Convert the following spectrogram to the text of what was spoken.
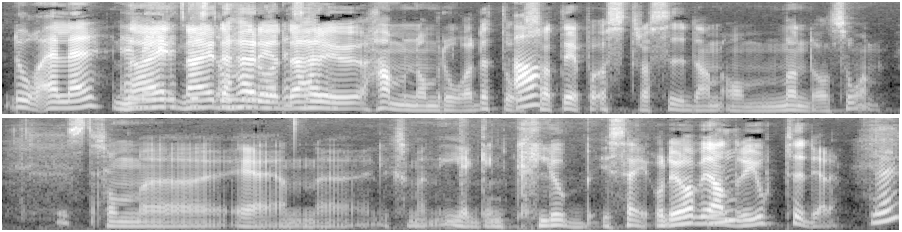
då eller? eller är Nej, ett nej det, här är, det här är hamnområdet då, Ja. så att det är på östra sidan om Mölndalsån. Som eh, är en, eh, liksom en egen klubb i sig. Och det har vi Mm. aldrig gjort tidigare. Nej?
